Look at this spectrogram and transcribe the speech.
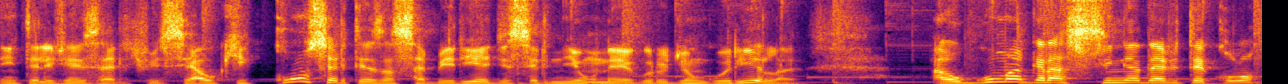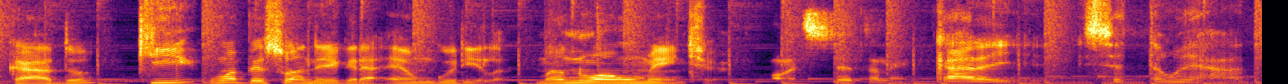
inteligência artificial, que com certeza saberia discernir um negro de um gorila, alguma gracinha deve ter colocado que uma pessoa negra é um gorila, manualmente. Pode ser também. Cara, isso é tão errado,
